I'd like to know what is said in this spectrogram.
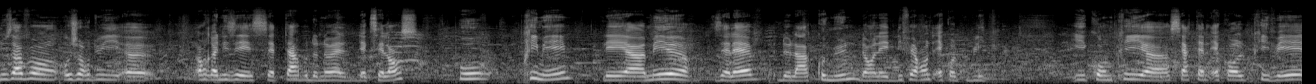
Nous avons aujourd'hui euh, organisé cet arbre de Noël d'excellence pour primer les euh, meilleurs élèves de la commune dans les différentes écoles publiques, y compris euh, certaines écoles privées,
